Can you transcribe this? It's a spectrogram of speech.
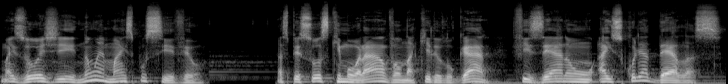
mas hoje não é mais possível. As pessoas que moravam naquele lugar fizeram a escolha delas.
